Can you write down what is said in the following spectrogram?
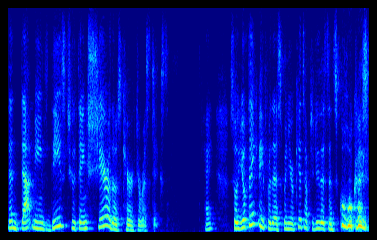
then that means these two things share those characteristics. Okay, so you'll thank me for this when your kids have to do this in school because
